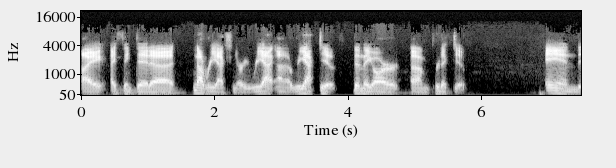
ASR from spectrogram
I I think that uh, not reactionary, react uh, reactive than they are um, predictive, and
